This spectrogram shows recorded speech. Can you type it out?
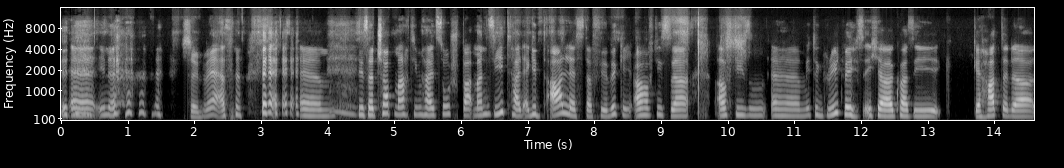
äh, ihn, schön wär's. ähm, dieser Job macht ihm halt so Spaß. Man sieht halt, er gibt alles dafür, wirklich auch auf dieser, auf diesem äh, Meet and Greet, welches ich ja quasi hatte da,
